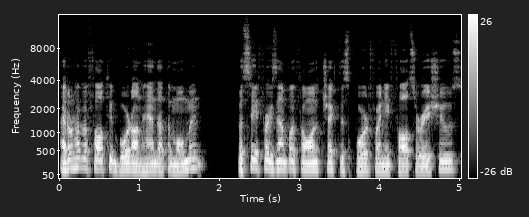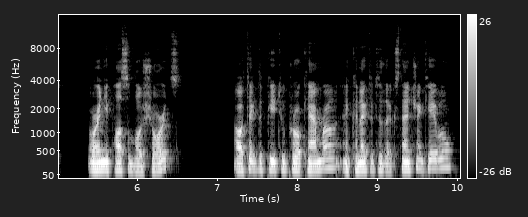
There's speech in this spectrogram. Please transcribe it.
I don't have a faulty board on hand at the moment, but say for example if I want to check this board for any faults or issues, or any possible shorts, I'll take the P2 Pro camera and connect it to the extension cable,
